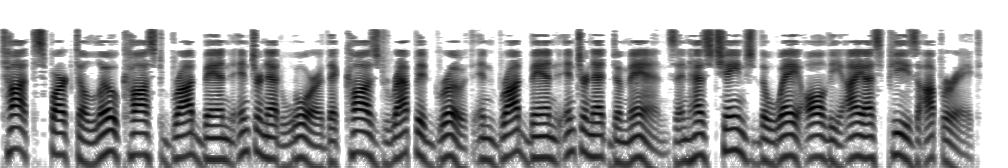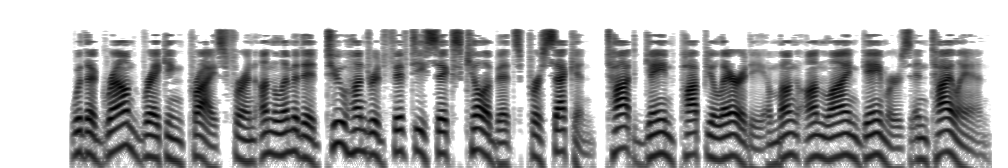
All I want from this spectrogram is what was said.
TOT sparked a low-cost broadband Internet war that caused rapid growth in broadband Internet demands and has changed the way all the ISPs operate. With a groundbreaking price for an unlimited 256 kilobits per second, TOT gained popularity among online gamers in Thailand.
